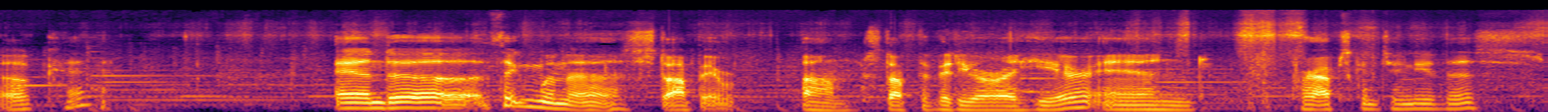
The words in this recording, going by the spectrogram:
Okay. And uh, I think I'm gonna stop it, um, stop the video right here, and perhaps continue this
